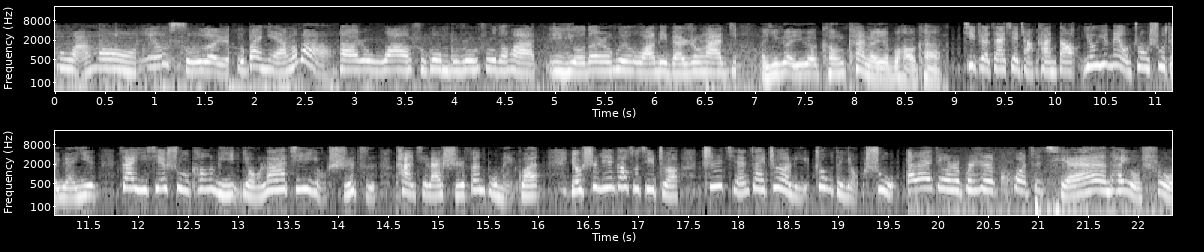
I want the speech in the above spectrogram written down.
坑挖好有四五个月，有半年了吧。他这挖树坑不种树的话，有的人会往里边扔垃圾。一个一个坑看着也不好看。记者在现场看到，由于没有种树的原因，在一些树坑里有垃圾、有石子，看起来十分不美观。有市民告诉记者，之前在这里种的有树，原来就是不是扩之前它有树，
